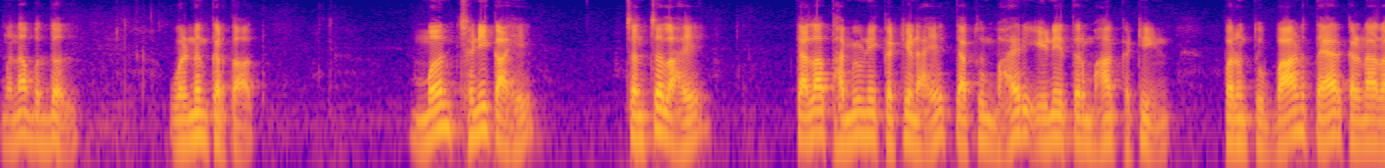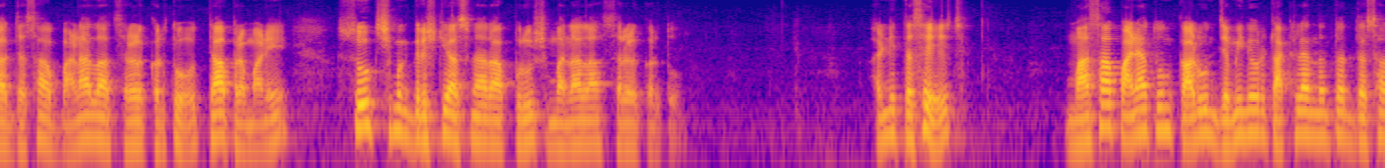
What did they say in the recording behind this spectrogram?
मनाबद्दल वर्णन करतात. मन क्षणिक आहे चंचल आहे त्याला थांबविणे कठीण आहे त्यातून बाहेर येणे तर महाकठीण परंतु बाण तयार करणारा जसा बाणाला सरळ करतो त्याप्रमाणे सूक्ष्म दृष्टी असणारा पुरुष मनाला सरळ करतो. आणि तसेच मासा पाण्यातून काढून जमिनीवर टाकल्यानंतर जसा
